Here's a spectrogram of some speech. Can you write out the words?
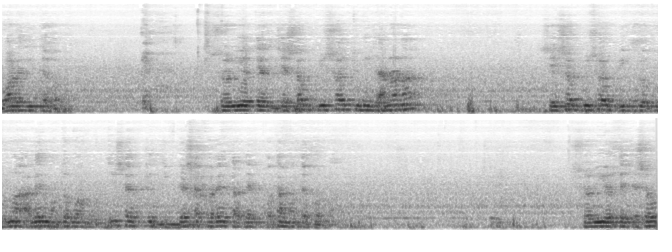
বলে দিতে হবে। শরীয়তের যেসব বিষয় তুমি জানো না সেই সব বিষয় বিজ্ঞ কোনো আলেম অথবা মুফতি সাহেবকে জিজ্ঞাসা করে তাদের কথা মতে করবা শরীয়তে যেসব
